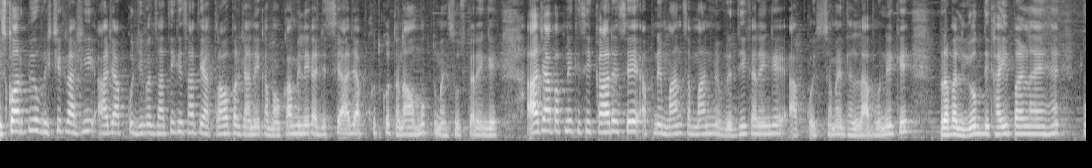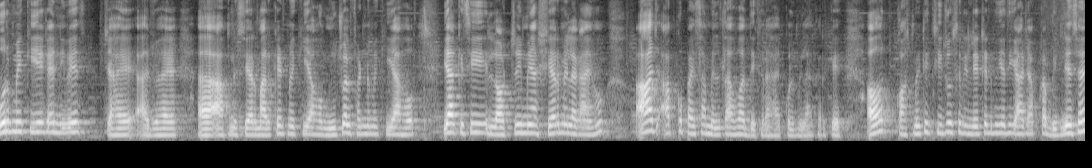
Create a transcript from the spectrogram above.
स्कॉर्पियो वृश्चिक राशि, आज आपको जीवन साथी के साथ यात्राओं पर जाने का मौका मिलेगा, जिससे आज आप खुद को तनाव मुक्त महसूस करेंगे। आज आप अपने किसी कार्य से अपने मान सम्मान में वृद्धि करेंगे। आपको इस समय धन लाभ होने के प्रबल योग दिखाई पड़ रहे हैं। पूर्व में किए गए निवेश चाहे जो है आपने शेयर मार्केट में किया हो, म्यूचुअल फंड में किया हो, या किसी लॉटरी में या शेयर में लगाए हो आज आपको पैसा मिलता हुआ दिख रहा है कुल मिला करके और कॉस्मेटिक चीज़ों से रिलेटेड भी यदि आज आपका बिज़नेस है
